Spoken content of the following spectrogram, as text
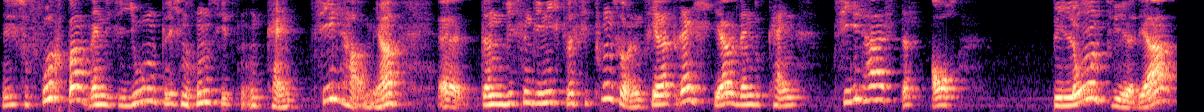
es ist so furchtbar, wenn diese Jugendlichen rumsitzen und kein Ziel haben, ja, äh, dann wissen die nicht, was sie tun sollen. Und sie hat recht, ja, wenn du kein Ziel hast, das auch belohnt wird, ja,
